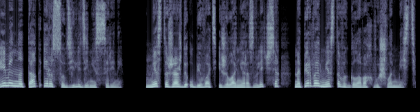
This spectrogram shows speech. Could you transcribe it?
Именно так и рассудили Денис с Ириной. Вместо жажды убивать и желания развлечься, на первое место в их головах вышла месть.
